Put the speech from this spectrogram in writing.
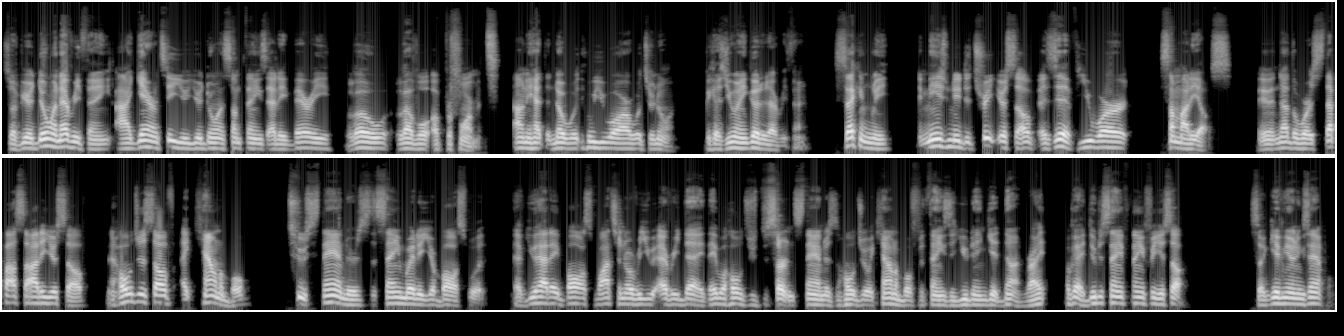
So if you're doing everything, I guarantee you, you're doing some things at a very low level of performance. I don't even have to know what, who you are, what you're doing, because you ain't good at everything. Secondly, it means you need to treat yourself as if you were somebody else. In other words, step outside of yourself and hold yourself accountable to standards the same way that your boss would. If you had a boss watching over you every day, they will hold you to certain standards and hold you accountable for things that you didn't get done, right? Okay, do the same thing for yourself. So, I'll give you an example.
